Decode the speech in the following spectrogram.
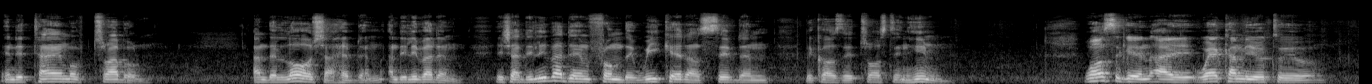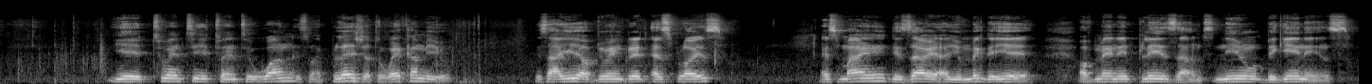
in the time of trouble. And the Lord shall help them and deliver them. He shall deliver them from the wicked and save them because they trust in Him. Once again, I welcome you to year 2021. It's my pleasure to welcome you. It's our year of doing great exploits. It's my desire you make the year of many pleasant new beginnings.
